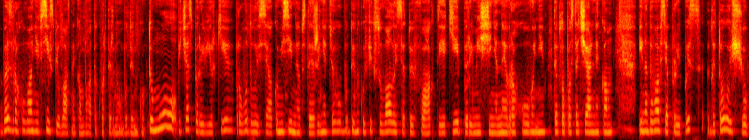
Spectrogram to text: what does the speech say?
без врахування всіх співвласників багатоквартирного будинку. Тому під час перевірки проводилося комісійне обстеження цього будинку, фіксувалися той факт, які переміщення не враховані теплопостачальникам, і надавався припис для того, щоб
